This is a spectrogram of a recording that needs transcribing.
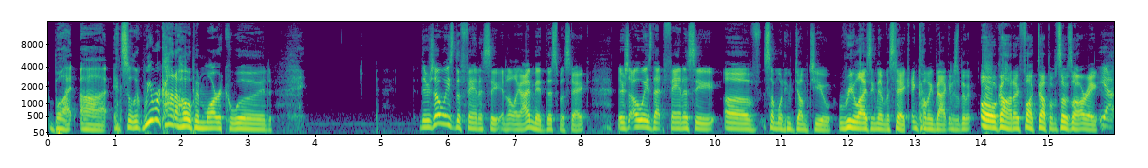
but, uh, and so like we were kind of hoping Mark would. There's always the fantasy, and like I made this mistake. There's always that fantasy of someone who dumped you realizing their mistake and coming back and just being like, "Oh God, I fucked up. I'm so sorry." Yeah.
